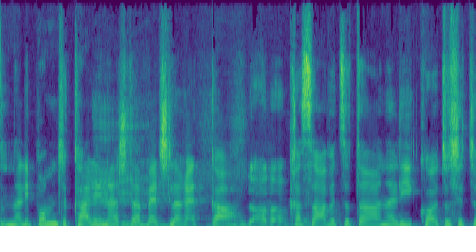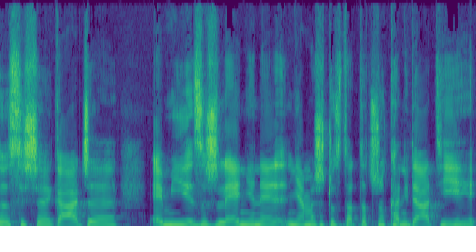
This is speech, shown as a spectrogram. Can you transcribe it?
нали помните Кали, Е, нашата е. бечларетка? Да, да. Красавицата, нали, който си търсеше гадже. Еми, за съжаление, не, нямаше достатъчно кандидати,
